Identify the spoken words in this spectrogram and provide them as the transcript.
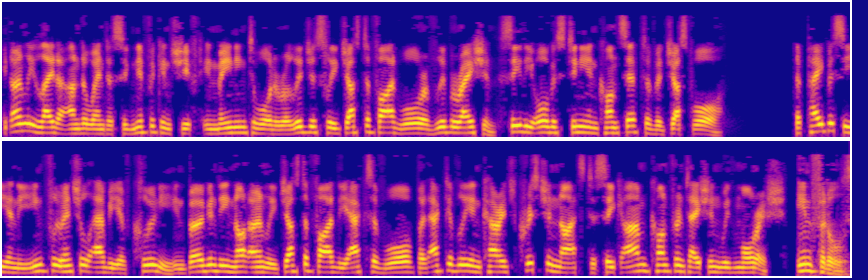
It only later underwent a significant shift in meaning toward a religiously justified war of liberation see the Augustinian concept of a just war. The papacy and the influential abbey of Cluny in Burgundy not only justified the acts of war but actively encouraged Christian knights to seek armed confrontation with Moorish infidels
